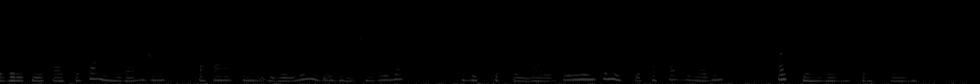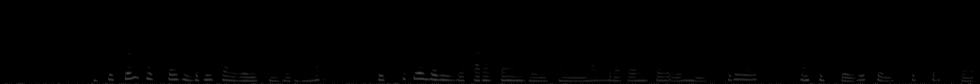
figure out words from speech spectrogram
алгоритммен салыстырсақ мұндағы жалпы сызба қарапайым дегенмен берілген жағдайда кезектіліктің барлық элементтерін есте сақтап олардың массивін жазу керек болады. Массивтерді сұрыптаудың бірнеше алгоритмдері бар. Жеткиликтүү дәрежеде карапайым жана таанымал бирок оңтайлуу эмес түрү бул массивдерди көбүктүк сырыптоо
